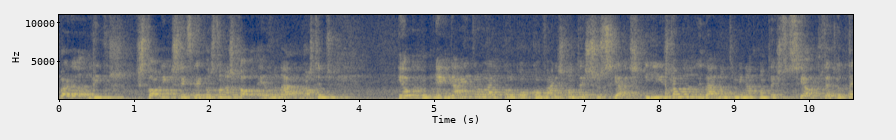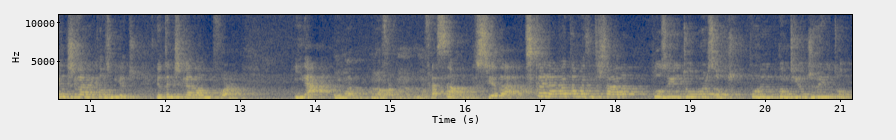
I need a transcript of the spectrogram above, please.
para livros históricos sem ser que eles estão na escola. É verdade, nós temos. Eu, em Gaia, trabalho com, com, com, vários contextos sociais e isto é uma realidade num determinado contexto social. Portanto, eu tenho que chegar àqueles miúdos, eu tenho que chegar de alguma forma. E há uma, uma, uma fração da sociedade que, se calhar, vai estar mais interessada pelos youtubers ou por, por conteúdos do YouTube.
